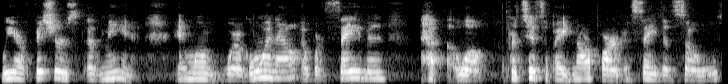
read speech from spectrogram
We are fishers of men. And when we're going out and we're saving, well, participating our part in saving souls,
